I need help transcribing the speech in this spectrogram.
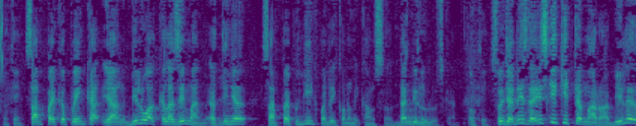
Okay. Sampai ke peringkat yang di luar kelaziman. Artinya mm. sampai pergi kepada Economic Council dan okay. diluluskan. Okay. So jadi dari segi kita marah bila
